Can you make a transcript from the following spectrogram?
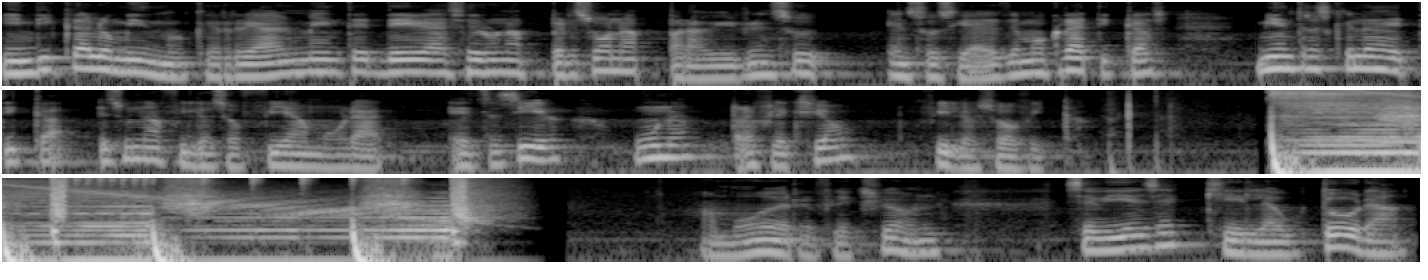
indica lo mismo que realmente debe hacer una persona para vivir en, en sociedades democráticas, mientras que la ética es una filosofía moral, es decir, una reflexión filosófica. A modo de reflexión, se evidencia que la autora,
